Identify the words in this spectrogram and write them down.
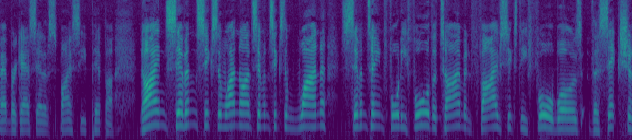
Fabregas out of Spicy Pepper. 9 7 6 and 1, 9 7 6 and 1, 1744 the time, and 564 was the section.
